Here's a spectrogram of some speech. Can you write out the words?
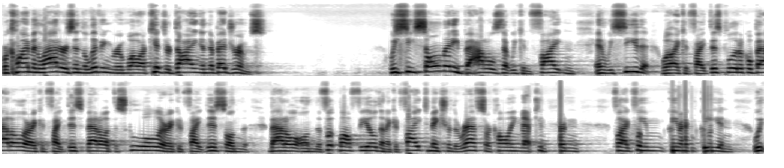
We're climbing ladders in the living room while our kids are dying in their bedrooms. We see so many battles that we can fight, and, and we see that, well, I could fight this political battle, or I could fight this battle at the school, or I could fight this on the battle on the football field, and I could fight to make sure the refs are calling that kindergarten flag flame, and we,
